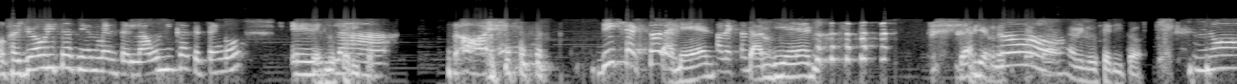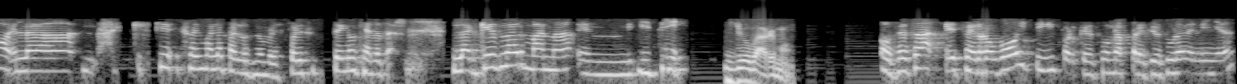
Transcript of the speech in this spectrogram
O sea, yo ahorita así en mente, la única que tengo es, Es la... Ay, dije actores. También, Alejandro. también. Nadie No. a mi lucerito. No, la... es que soy mala para los nombres, por eso tengo que anotar. La que es la hermana en E.T., Joe Barrymore. O sea, esa, eh, se robó E.T. porque es una preciosura de niña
